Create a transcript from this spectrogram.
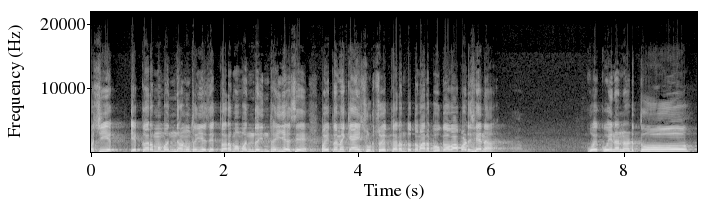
પછી એક એ કર્મ બંધાણું થઈ જશે કર્મ બંધાઈને થઈ જશે. પછી તમે ક્યાંય છૂટશો? એ કર્મ તો તમારે ભોગવવા પડશે ને. કોઈ કોઈને નડતું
